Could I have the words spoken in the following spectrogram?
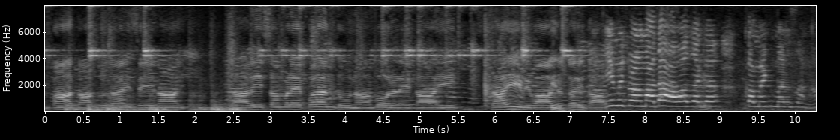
पाहुणी पाहता तुझाय सेनाय दारी संभळे परंतु न बोलले काही काही विवाद करिता हे मित्र माझा आवाज आहे का कमेंटमध्ये सांगा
